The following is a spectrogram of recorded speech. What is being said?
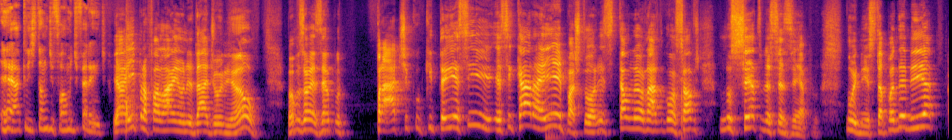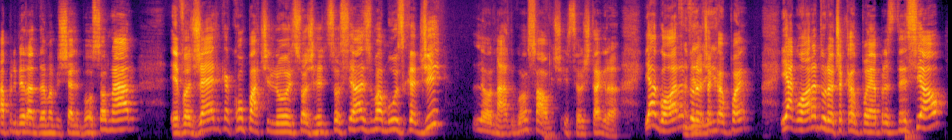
é, acreditando de forma diferente. E aí, para falar em unidade e união, vamos ao exemplo prático que tem esse, esse cara aí, pastor, esse tal Leonardo Gonçalves, no centro desse exemplo. No início da pandemia, a primeira-dama Michele Bolsonaro evangélica compartilhou em suas redes sociais uma música de Leonardo Gonçalves em seu Instagram. E agora, tá durante a campanha, e agora durante a campanha presidencial,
